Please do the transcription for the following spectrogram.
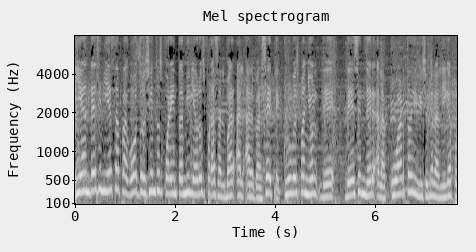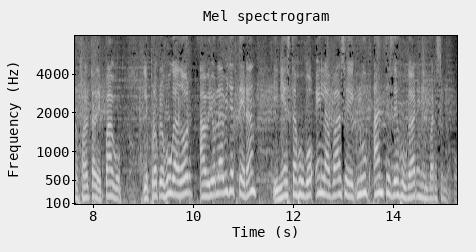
Y Andrés Iniesta pagó 240 mil euros para salvar al Albacete, club español, de, de descender a la cuarta división de la liga por falta de pago. El propio jugador abrió la billetera. Iniesta jugó en la base del club antes de jugar en el Barcelona.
